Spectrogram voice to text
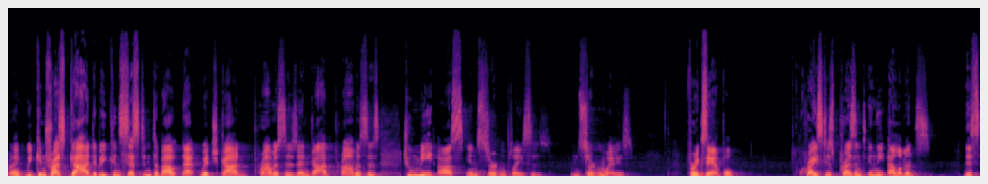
right? We can trust God to be consistent about that which God promises, and God promises to meet us in certain places, in certain ways. For example, Christ is present in the elements. This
